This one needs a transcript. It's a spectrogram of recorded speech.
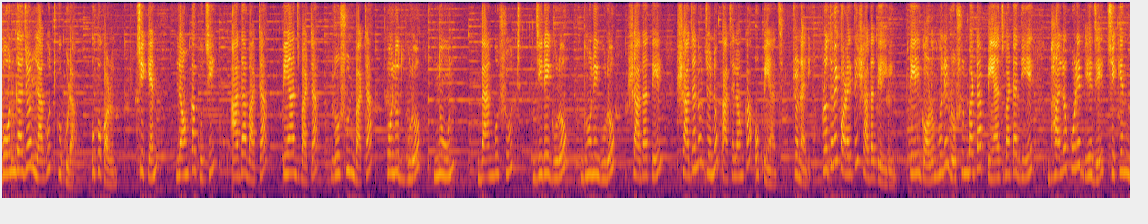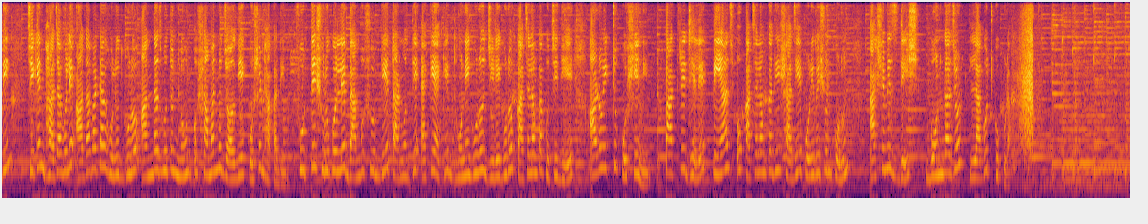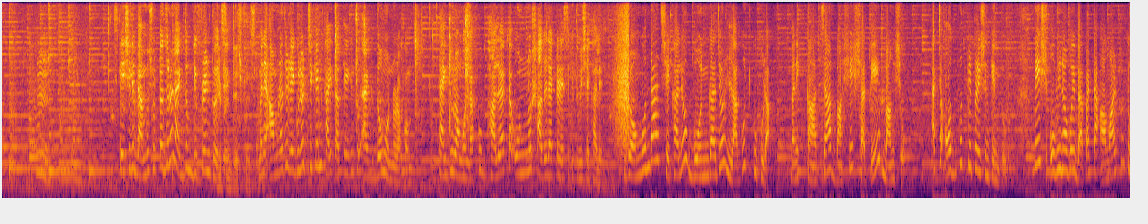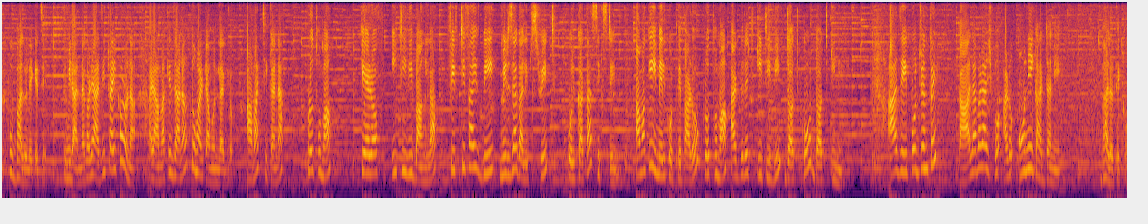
বন গাজর, লাগুট, কুকুরা। উপকরণ, চিকেন, লঙ্কা কুচি, আদা বাটা, পেঁয়াজ বাটা, রসুন বাটা, হলুদ গুঁড়ো, নুন, ব্যাম্বু শুট, জিরে গুঁড়ো, ধনে গুঁড়ো, সাদা তেল, সাজানোর জন্য কাঁচা লঙ্কা ও পেঁয়াজ। প্রণালী, প্রথমে কড়াইতে সাদা তেল দিন। তেল গরম হলে রসুন বাটা, পেঁয়াজ বাটা দিয়ে ভালো করে ভেজে চিকেন দিন। চিকেন ভাজা হলে আদা বাটা, হলুদ গুঁড়ো, আন্দাজ মতো নুন ও সামান্য জল দিয়ে কষে ঢাকা দিন। ফুটতে শুরু করলে ব্যাম্বু শুট দিয়ে তার মধ্যে একে একে ধনে গুঁড়ো, জিরে গুঁড়ো, কাঁচা লঙ্কা কুচি দিয়ে আরও একটু কষিয়ে নিন। পাত্রে ঢেলে পেঁয়াজ ও কাঁচা লঙ্কা দিয়ে সাজিয়ে পরিবেশন করুন আসামিজ ডিশ, বনগাজর, লাগট কুকুরা। স্পেশালি ব্যাম্বু শুটটার জন্য একদম ডিফারেন্ট হয়েছে। মানে আমরা যে রেগুলার চিকেন খাই তার থেকে কিন্তু একদম অন্যরকম থ্যাংক ইউ রঙ্গনদা। খুব ভালো একটা অন্য স্বাদের একটা রেসিপি তুমি শেখালে। রঙ্গনদা শেখালো বনগাজর লাগুট কুকুরা মানে কাঁচা বাঁশের সাথে মাংস। একটা অদ্ভুত প্রিপারেশন কিন্তু। বেশ অভিনব এই ব্যাপারটা আমার কিন্তু খুব ভালো লেগেছে। তুমি রান্নাঘরে আজই ট্রাই করো না আর আমাকে জানাও তোমার কেমন লাগল। আমার ঠিকানা Prathama care of ETV Bangla fifty five B Mirza Ghalib street Kolkata sixteen আমাকে ইমেল করতে পারো Prathama at the rate ETV dot co dot ইনে আজ এই পর্যন্তই। কাল আবার আসব আরও অনেক আড্ডা নিয়ে। ভালো থেকো।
